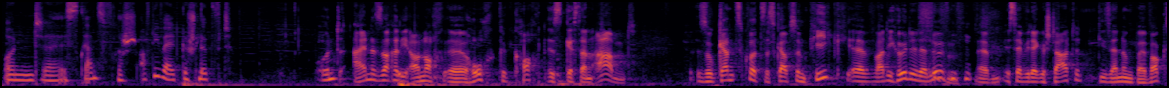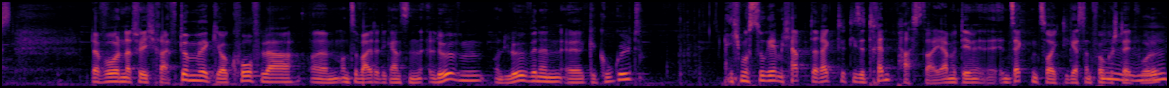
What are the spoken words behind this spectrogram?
und äh, ist ganz frisch auf die Welt geschlüpft. Und eine Sache, die auch noch äh, hochgekocht ist gestern Abend. So ganz kurz, es gab so einen Peak, äh, war die Höhle der Löwen. ähm, ist ja wieder gestartet, die Sendung bei Vox. Da wurden natürlich Ralf Dümmwig, Jörg Kofler ähm, und so weiter, die ganzen Löwen und Löwinnen äh, gegoogelt. Ich muss zugeben, ich habe direkt diese Trendpasta, ja, mit dem Insektenzeug, die gestern vorgestellt Mhm. wurde,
